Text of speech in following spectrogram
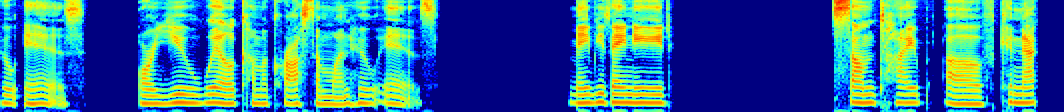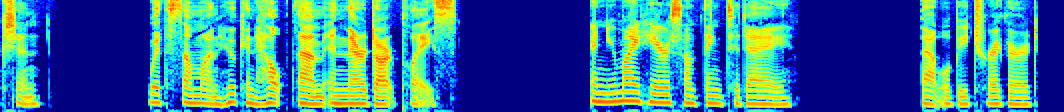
who is or you will come across someone who is. Maybe they need some type of connection with someone who can help them in their dark place. And you might hear something today that will be triggered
